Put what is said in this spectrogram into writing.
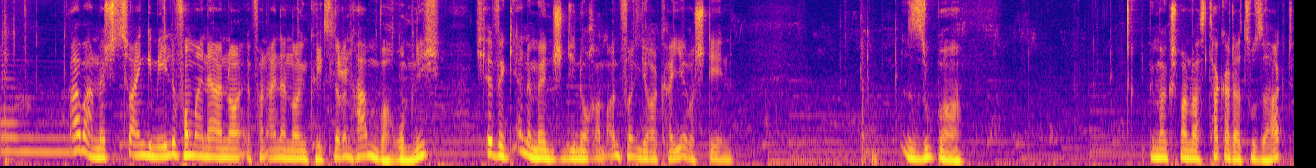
Ähm. Avan, möchtest du ein Gemälde von einer, von einer neuen Künstlerin haben? Warum nicht? Ich helfe gerne Menschen, die noch am Anfang ihrer Karriere stehen. Super. Ich bin mal gespannt, was Taka dazu sagt.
